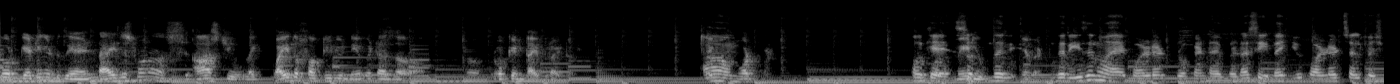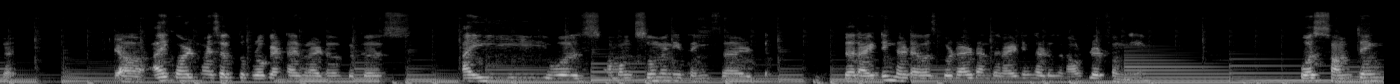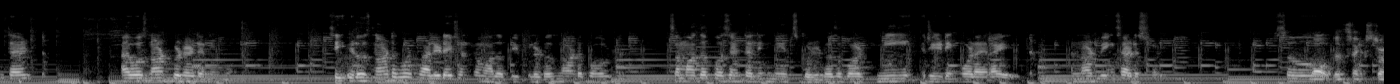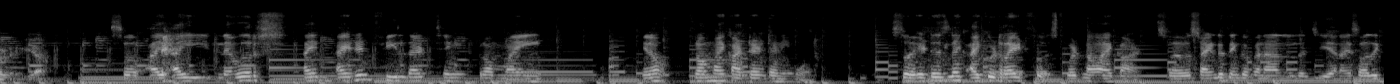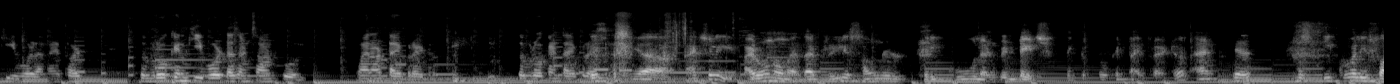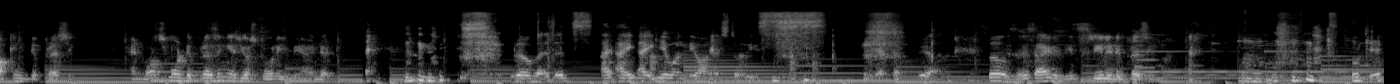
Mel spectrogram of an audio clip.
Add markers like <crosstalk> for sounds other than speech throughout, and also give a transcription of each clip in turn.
before getting into the end, I just want to ask you, like, why the fuck did you name it as a, a broken typewriter? Like, Um, what Okay, so the the reason why I called it broken typewriter, see, like you called it selfish guy. Yeah. Uh, I called myself the broken typewriter because I was among so many things that the writing that I was good at and the writing that was an outlet for me was something that I was not good at anymore. See, it was not about validation from other people. It was not about some other person telling me it's good. It was about me reading what I write and not being satisfied. So wow, that's extraordinary. Yeah. so I I never I I didn't feel that thing from my you know from my content anymore. So it is like I could write first, but now I can't. So I was trying to think of an analogy and I saw the keyboard and I thought the broken keyboard doesn't sound cool. Why not typewriter? <laughs> The broken typewriter. yeah, actually, I don't know, man. That really sounded very cool and vintage, like the broken typewriter, and Yeah. it's equally fucking depressing. And what's more depressing is your story behind it. <laughs> no, but it's I, I I give only honest stories. Yeah. <laughs> yeah. So It's, it's, it's really depressing, man. Hmm. okay.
